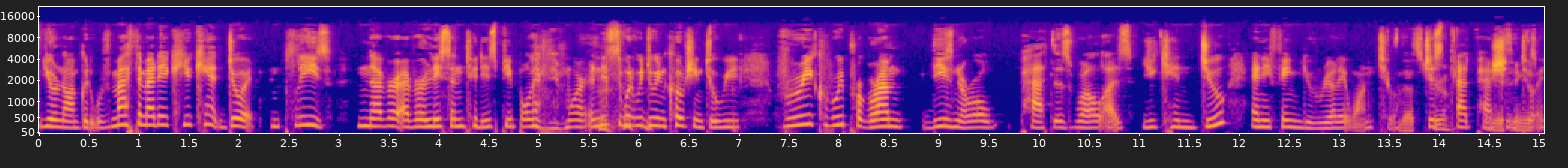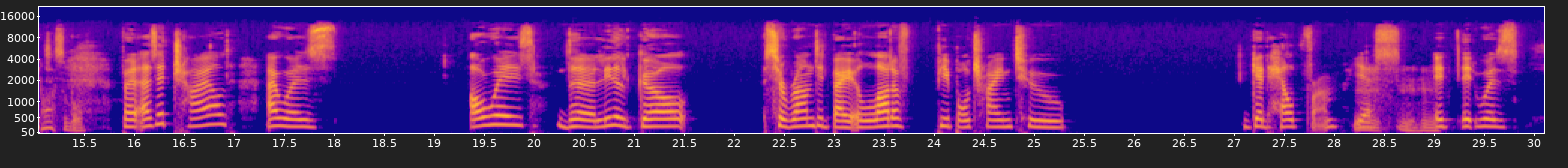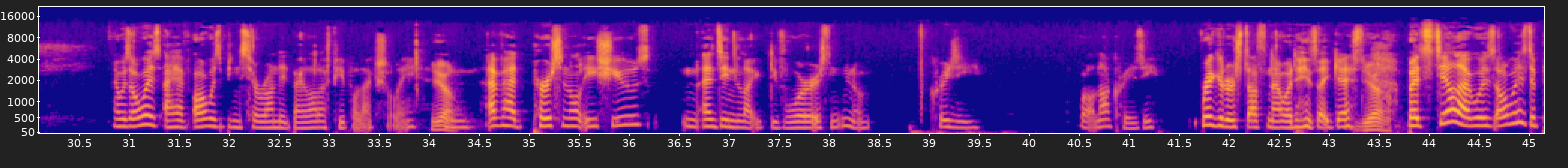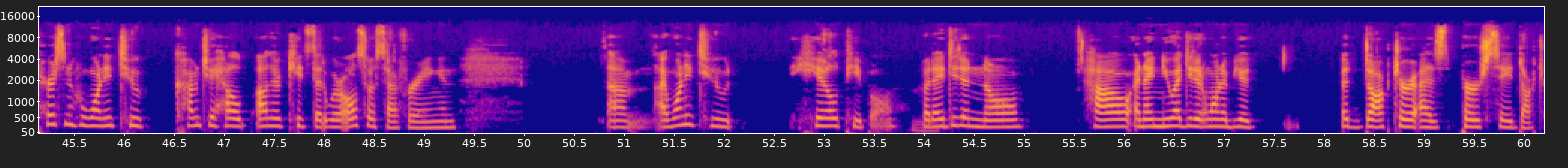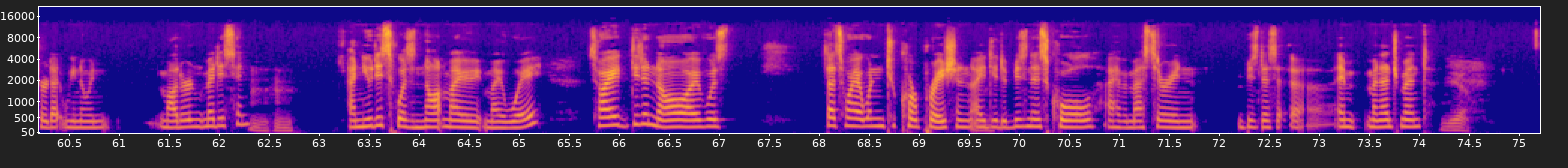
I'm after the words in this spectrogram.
You're not good with mathematics. You can't do it. And please." Never ever listen to these people anymore. And this is what we do in coaching too. We re- reprogram these neural paths as well as you can do anything you really want to. That's just true. add passion Anything to is it. possible. But as a child, I was always the little girl surrounded by a lot of people trying to get help from. Yes. mm-hmm. It it was I was always I have always been surrounded by a lot of people actually. Yeah. And I've had personal issues mm, as in like divorce and you know crazy well, not crazy. Regular stuff nowadays, I guess. Yeah. But still, I was always the person who wanted to come to help other kids that were also suffering, and um, I wanted to heal people, but I didn't know how, and I knew I didn't want to be a a doctor as per se doctor that we know in modern medicine. Mm-hmm. I knew this was not my my way, so I didn't know. I was. That's why I went into corporation. I did a business school. I have a master in business uh, management. Yeah.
